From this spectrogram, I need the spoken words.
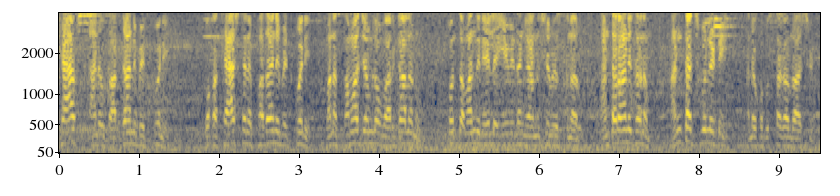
క్యాస్ట్ అనే ఒక అర్థాన్ని పెట్టుకొని ఒక క్యాస్ట్ అనే పదాన్ని పెట్టుకొని మన సమాజంలో వర్గాలను కొంతమంది నేల ఏ విధంగా అనుసరిస్తున్నారు అంటరానితనం అన్టచబిలిటీ అనే ఒక పుస్తకం రాసిండు.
